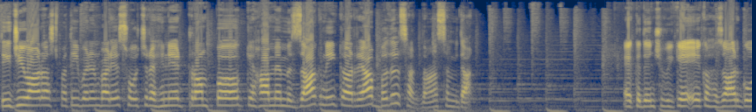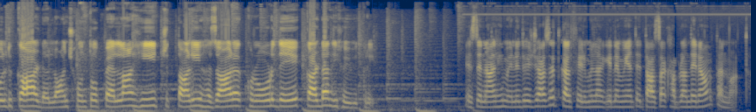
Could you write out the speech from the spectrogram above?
ਤੀਜੀ ਵਾਰ ਰਾਸ਼ਟਰਪਤੀ ਬਣਨ ਬਾਰੇ ਸੋਚ ਰਹੇ ਨੇ ਟਰੰਪ। ਕਿਹਾ, ਮੈਂ ਮਜ਼ਾਕ ਨਹੀਂ ਕਰ ਰਿਹਾ, ਬਦਲ ਸਕਦਾ ਸੰਵਿਧਾਨ। ਇੱਕ ਦਿਨ 'ਚ ਵਿਕੇ 1000 골ਡ ਕਾਰਡ ਲਾਂਚ ਹੋਣ ਤੋਂ ਪਹਿਲਾਂ ਹੀ 44000 ਕਰੋੜ ਦੇ ਕਾਰਡਾਂ ਦੀ ਹੋਈ ਵਿਕਰੀ। ਇਸ ਦੇ ਨਾਲ ਹੀ ਮੈਨੂੰ ਦਿਓ ਇਜਾਜ਼ਤ। ਕੱਲ ਫਿਰ ਮਿਲਾਂਗੇ ਨਵੀਆਂ ਤੇ ਤਾਜ਼ਾ ਖਬਰਾਂ ਦੇ ਨਾਲ। ਧੰਨਵਾਦ।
